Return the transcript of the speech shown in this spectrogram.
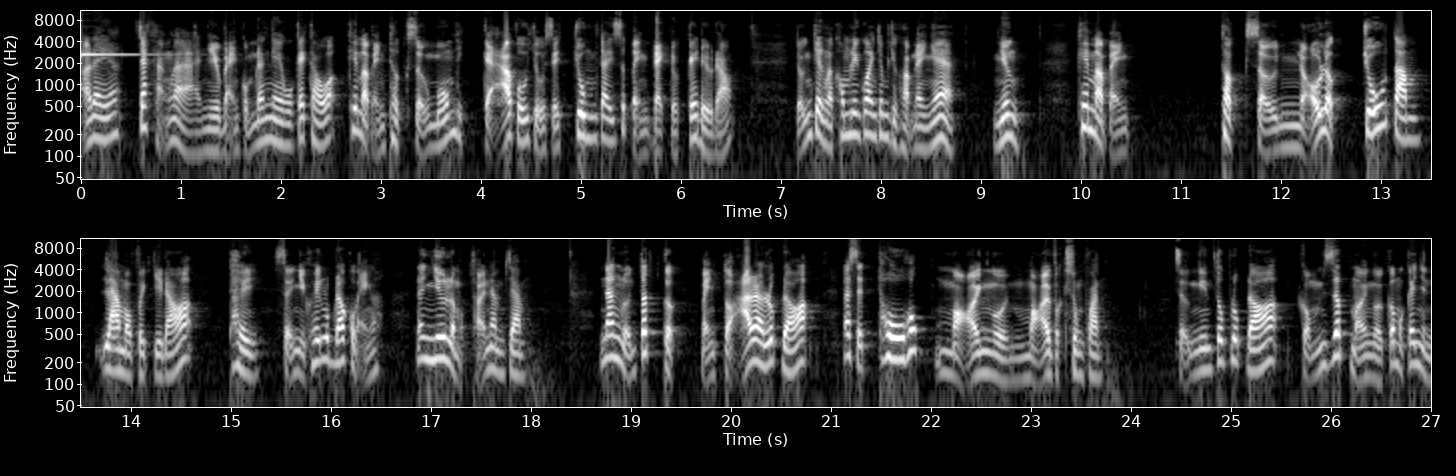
Ở đây á, chắc hẳn là nhiều bạn cũng đã nghe qua cái câu á, khi mà bạn thực sự muốn thì cả vũ trụ sẽ chung tay giúp bạn đạt được cái điều đó. Tưởng chừng là không liên quan trong trường hợp này nha. Nhưng khi mà bạn thật sự nỗ lực chú tâm làm một việc gì đó thì sự nhiệt huyết lúc đó của bạn nó như là một thỏi nam châm. Năng lượng tích cực bạn tỏa ra lúc đó nó sẽ thu hút mọi người mọi vật xung quanh. Sự nghiêm túc lúc đó cũng giúp mọi người có một cái nhìn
